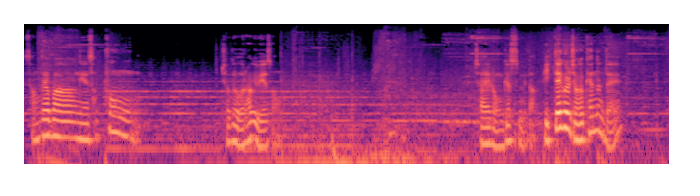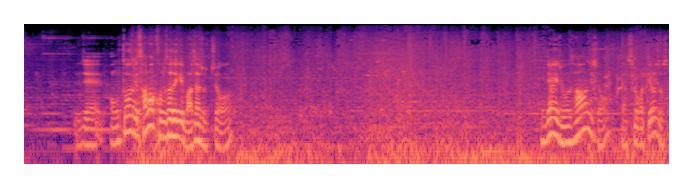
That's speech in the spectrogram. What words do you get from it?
상대방의 서풍 저격을 하기 위해서 자리를 옮겼습니다. 빅덱을 저격했는데 이제 엉뚱하게 사막 검사덱에 맞아줬죠. 굉장히 좋은 상황이죠. 야수가 띄워줘서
